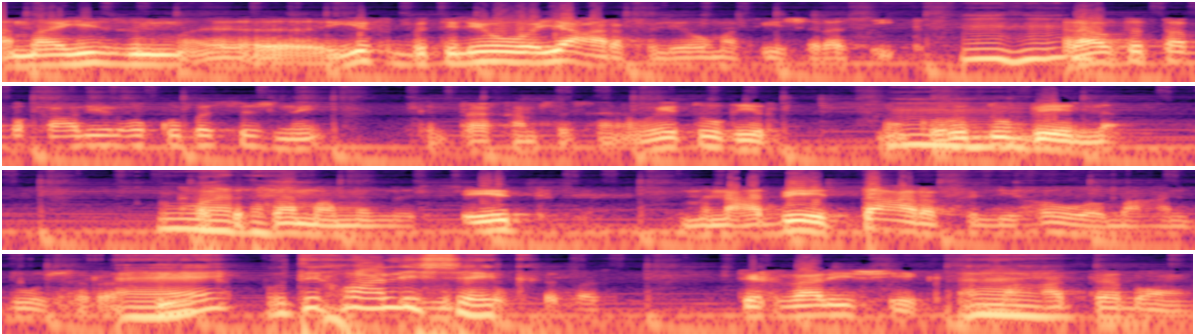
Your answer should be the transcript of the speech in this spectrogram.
أما يلزم آه، يثبت اللي هو يعرف اللي هو ما فيش رصيد. راهو تطبق عليه العقوبة السجنية. كنت خمسة سنوات وغيره. donc ردوا بالنا واضح. فما ممارسات من عباد تعرف اللي هو ما عندوش رصيد. إيه وتاخذ عليه الشيك تاخذ عليه شيك. آه. حتى بون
